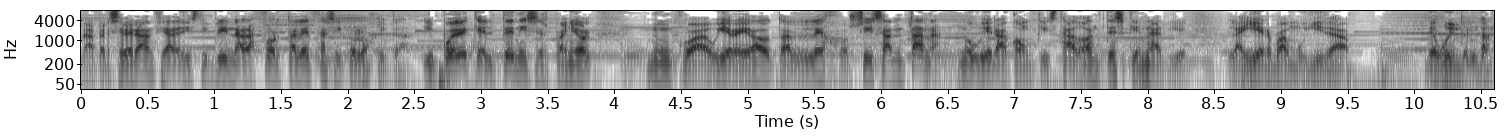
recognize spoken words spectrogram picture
la perseverancia, la disciplina, la fortaleza psicológica. Y puede que el tenis español nunca hubiera llegado tan lejos si Santana no hubiera conquistado antes que nadie la hierba mullida de Wimbledon.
